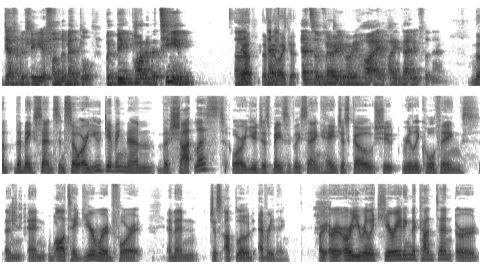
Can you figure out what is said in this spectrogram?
definitely a fundamental, but being part of a team, uh, yeah, and I like it. that's a very very high high value for them. No, that makes sense. And so, are you giving them the shot list, or are you just basically saying, "Hey, just go shoot really cool things, and and I'll take your word for it, and then just upload everything"? Or, or are you really curating the content, or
